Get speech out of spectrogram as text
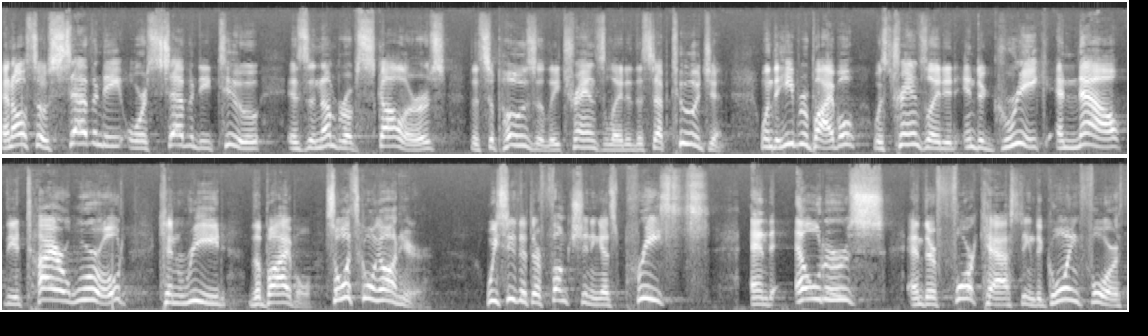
And also, 70 or 72 is the number of scholars that supposedly translated the Septuagint. When the Hebrew Bible was translated into Greek, and now the entire world can read the Bible. So, what's going on here? We see that they're functioning as priests and elders, and they're forecasting the going forth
